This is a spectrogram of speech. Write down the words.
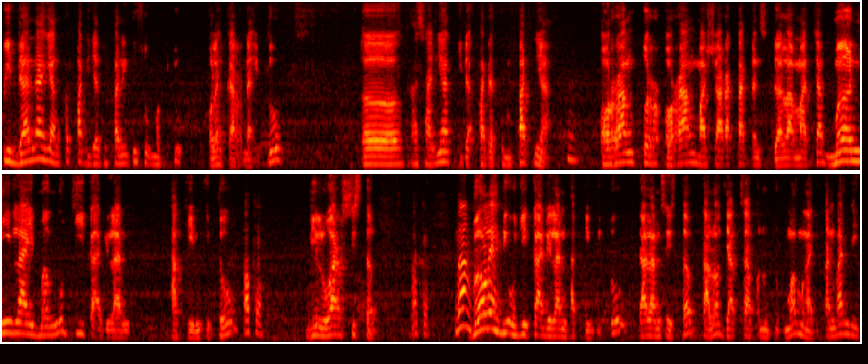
pidana yang tepat dijatuhkan itu seumur hidup. Oleh karena itu uh, rasanya tidak pada tempatnya hmm orang per orang, masyarakat dan segala macam menilai menguji keadilan hakim itu okay. di luar sistem. Oke. Okay. Bang. Boleh diuji keadilan hakim itu dalam sistem kalau jaksa penuntut umum mengajukan banding.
